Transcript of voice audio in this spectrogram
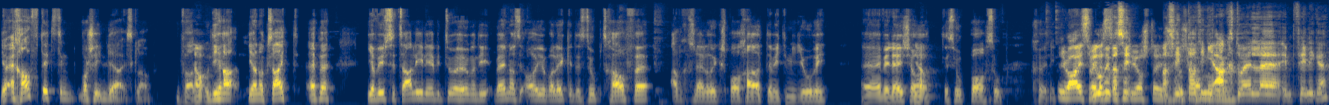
Ja, er kauft jetzt den wahrscheinlich eins, glaube ich. Im Fall. Ja. Und ich habe ich hab noch gesagt, eben, ihr wisst jetzt alle, liebe Zuhörende, wenn ihr euch überlegt, den Sub zu kaufen, einfach schnell Rücksprache halten mit dem Juri, äh, weil er ist ja, Ja. der super Subkönig. Ich weiß, Juri, welches was das teuerste ist. Was sind da deine aktuellen Empfehlungen?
